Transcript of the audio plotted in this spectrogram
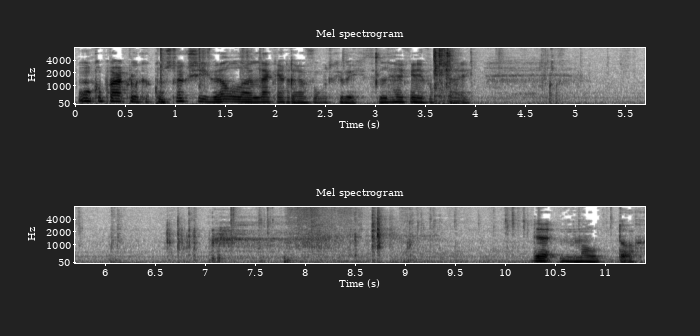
Ongebruikelijke constructie, wel uh, lekker uh, voor het gewicht. Leg ik even opzij. De motor.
